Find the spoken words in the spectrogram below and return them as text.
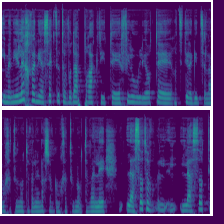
אם אני אלך ואני אעשה קצת עבודה פרקטית אה, אפילו להיות אה, רציתי להגיד צלם חתונות אבל אין עכשיו גם חתונות אבל אה, לעשות, לעשות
